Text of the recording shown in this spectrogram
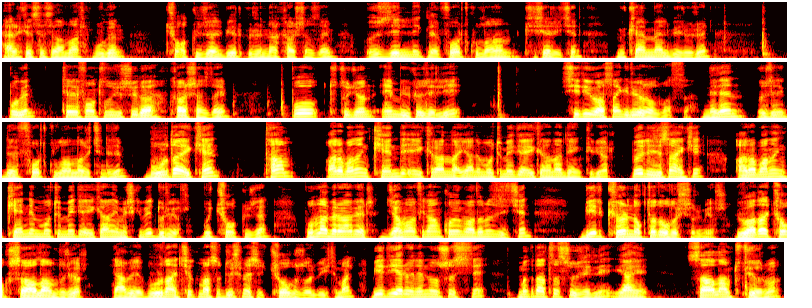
Herkese selamlar. Bugün çok güzel bir ürünle karşınızdayım. Özellikle Ford kullanan kişiler için mükemmel bir ürün. Bugün telefon tutucusuyla karşınızdayım. Bu tutucunun en büyük özelliği CD yuvasına giriyor olması. Neden özellikle Ford kullananlar için dedim. Buradayken tam arabanın kendi ekranına yani multimedya ekranına denk geliyor. Böylece sanki arabanın kendi multimedya ekranıymış gibi duruyor. Bu çok güzel. Bununla beraber cama falan koymadığımız için bir kör noktada oluşturmuyor. Yuvada çok sağlam duruyor. Yani böyle buradan çıkması düşmesi çok zor bir ihtimal. Bir diğer önemli husus ise mıknatıs özelliği. Yani sağlam tutuyor mu?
